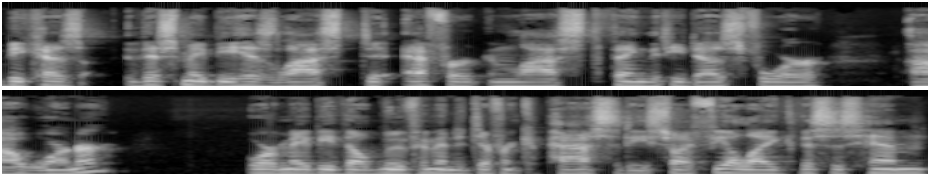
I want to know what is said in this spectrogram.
because this may be his last effort and last thing that he does for uh, Warner or maybe they'll move him in a different capacity. So I feel like this is him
